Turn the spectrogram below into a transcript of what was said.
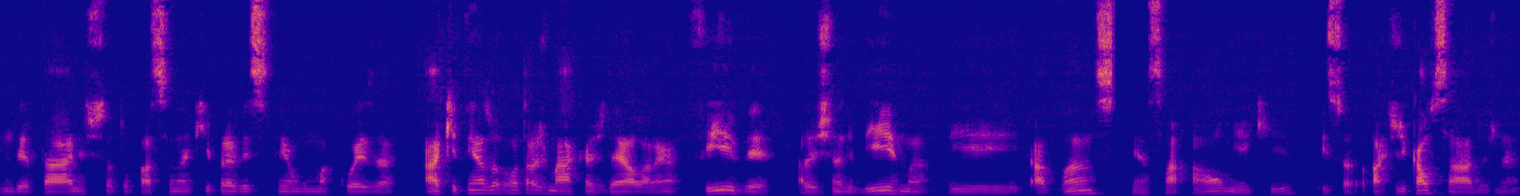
em detalhes, só estou passando aqui para ver se tem alguma coisa. aqui tem as outras marcas dela, né? Fiverr, Alexandre Birma e Avance, tem essa Alme aqui. Isso é a parte de calçados, né?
